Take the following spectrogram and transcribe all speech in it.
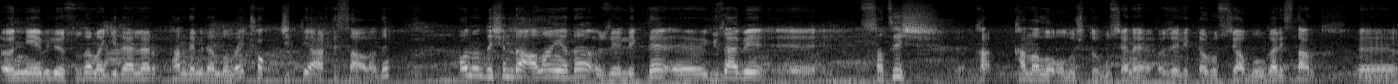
önleyebiliyorsunuz ama giderler pandemiden dolayı çok ciddi artış sağladı. Onun dışında Alanya'da özellikle e, güzel bir e, satış ka- kanalı oluştu bu sene. Özellikle Rusya, Bulgaristan, e, e,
